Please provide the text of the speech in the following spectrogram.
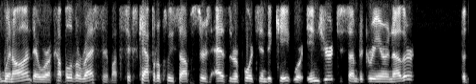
went on. There were a couple of arrests. About six Capitol Police officers, as the reports indicate, were injured to some degree or another. But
